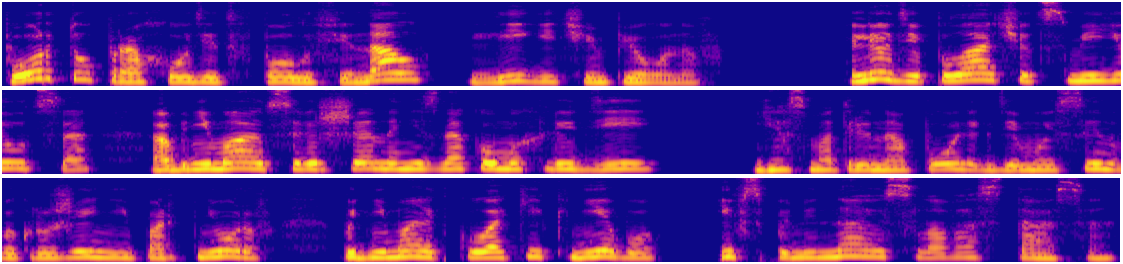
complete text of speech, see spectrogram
Порту проходит в полуфинал Лиги чемпионов. Люди плачут, смеются, обнимают совершенно незнакомых людей. Я смотрю на поле, где мой сын в окружении партнеров поднимает кулаки к небу и вспоминаю слова Стаса.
